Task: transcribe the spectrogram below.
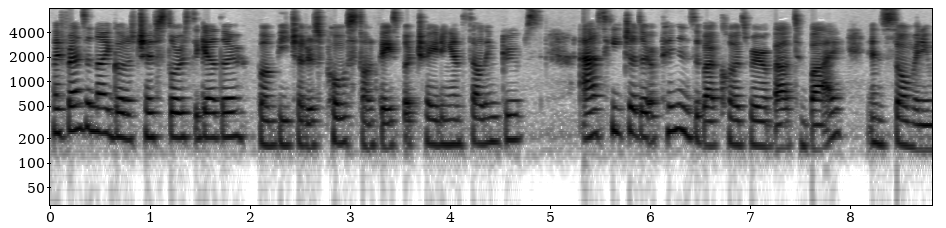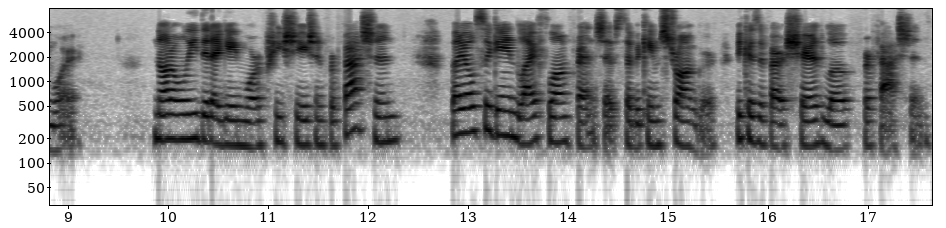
My friends and I go to thrift stores together, bump each other's posts on Facebook trading and selling groups, ask each other opinions about clothes we're about to buy, and so many more. Not only did I gain more appreciation for fashion, but I also gained lifelong friendships that became stronger because of our shared love for fashion.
